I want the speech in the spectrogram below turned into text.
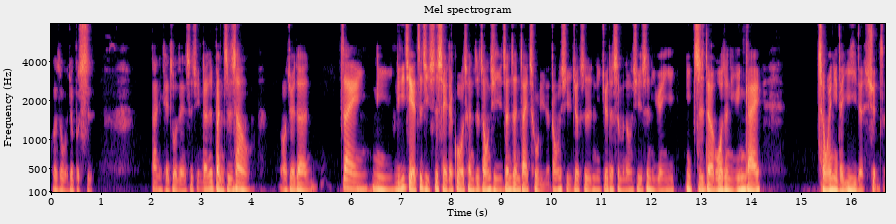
或者说我就不是。”但你可以做这件事情，但是本质上，我觉得。在你理解自己是谁的过程之中，其实真正在处理的东西，就是你觉得什么东西是你愿意、你值得或者你应该成为你的意义的选择。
